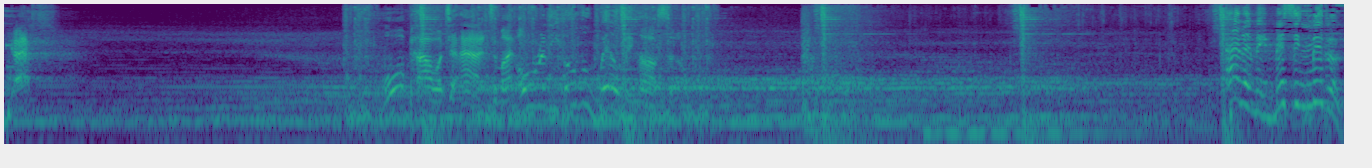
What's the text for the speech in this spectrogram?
Yes! More power to add to my already overwhelming arsenal. Enemy missing middle.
